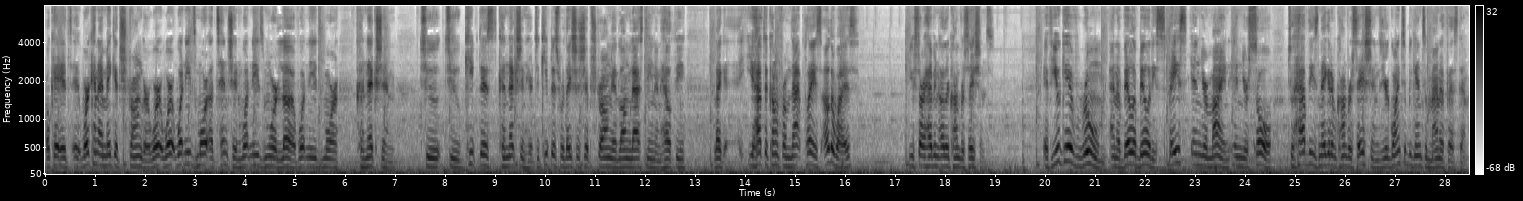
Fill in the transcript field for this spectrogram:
okay it's it, where can i make it stronger? Where, where what needs more attention? What needs more love? What needs more connection to to keep this connection here to keep this relationship strong and long lasting and healthy? Like you have to come from that place. Otherwise you start having other conversations. If you give room and availability space in your mind in your soul to have these negative conversations you're going to begin to manifest them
